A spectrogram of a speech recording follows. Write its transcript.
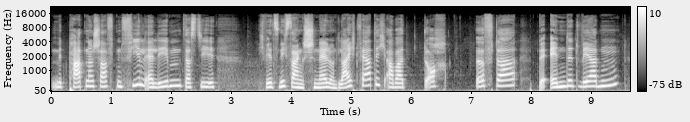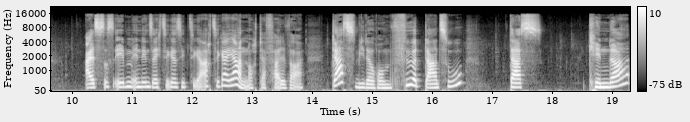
mit Partnerschaften viel erleben, dass die ich will jetzt nicht sagen schnell und leichtfertig, aber doch öfter beendet werden, als das eben in den 60er, 70er, 80er Jahren noch der Fall war. Das wiederum führt dazu, dass Kinder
